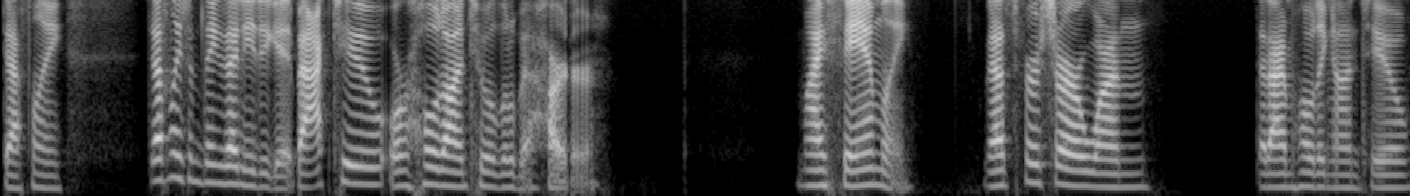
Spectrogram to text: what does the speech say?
definitely definitely some things I need to get back to or hold on to a little bit harder. My family. That's for sure one that I'm holding on to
